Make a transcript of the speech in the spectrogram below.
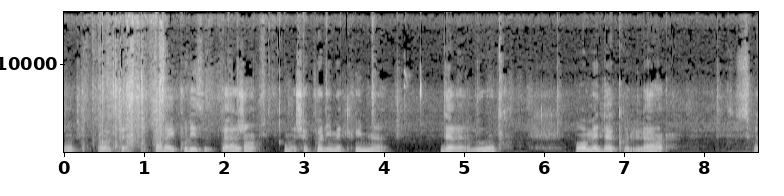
On va faire pareil pour les autres pages. Hein. On va chaque fois les mettre l'une derrière l'autre. On va mettre la colle là, sur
